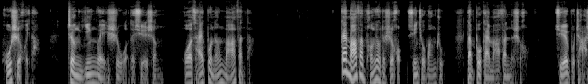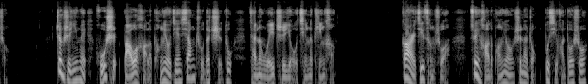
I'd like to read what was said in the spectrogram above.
胡适回答：“正因为是我的学生，我才不能麻烦他。该麻烦朋友的时候，寻求帮助。”但不该麻烦的时候，绝不插手。正是因为胡适把握好了朋友间相处的尺度，才能维持友情的平衡。高尔基曾说：“最好的朋友是那种不喜欢多说，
